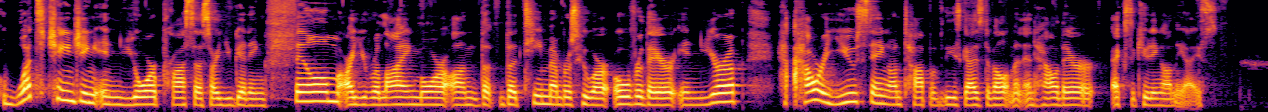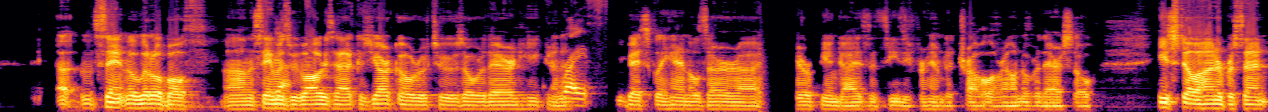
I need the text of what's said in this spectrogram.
What's changing in your process? Are you getting film? Are you relying more on the, the team members who are over there in europe? H- how are you staying on top of these guys development and how they're executing on the ice uh, same a little both um, the same yeah. as we've always had because Jarkko Ruutu is over there and he kind of right. he basically handles our uh, European guys, it's easy for him to travel around over there. So he's still 100%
